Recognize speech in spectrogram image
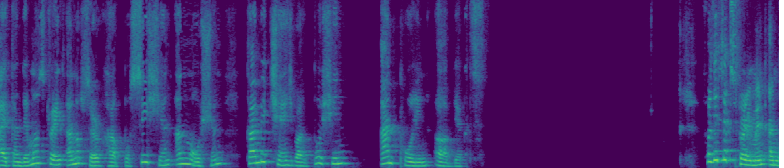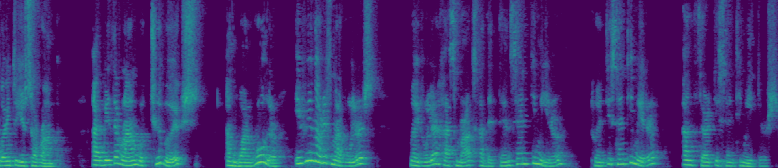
I can demonstrate and observe how position and motion can be changed by pushing and pulling objects. For this experiment, I'm going to use a ramp. I built a ramp with two books and one ruler. If you notice my rulers, my ruler has marks at the 10 centimeter, 20 centimeter, and 30 centimeters.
